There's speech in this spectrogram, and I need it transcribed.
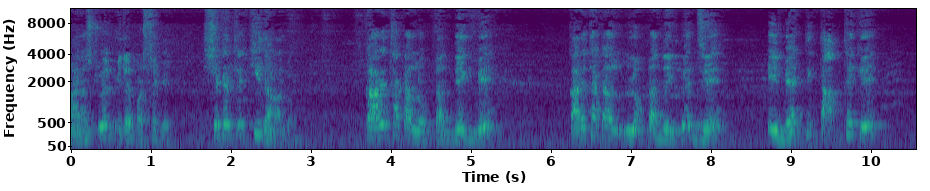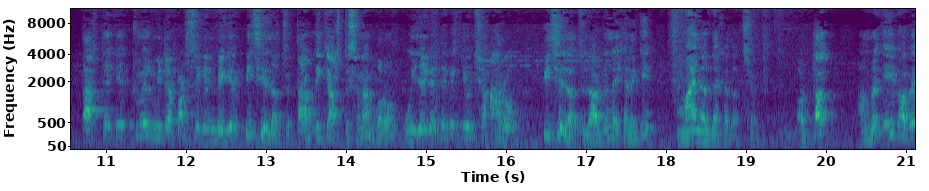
minus twelve metre per second সেক্ষেত্রে কি দাঁড়াল? কারে থাকা লোকটা দেখবে, কারে থাকা লোকটা দেখবে যে এই ব্যক্তি তার থেকে তার থেকে টুয়েলভ মিটার পার সেকেন্ড বেগে পিছিয়ে যাচ্ছে, তার দিকে আসতেছে না, বরং ওই জায়গা থেকে কি হচ্ছে আরও পিছিয়ে যাচ্ছে, যার জন্য এখানে কি মাইনাস দেখা যাচ্ছে। অর্থাৎ আমরা এইভাবে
